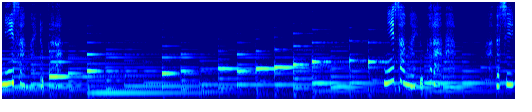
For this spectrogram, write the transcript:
兄さんがいるから。兄さんがいるから私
